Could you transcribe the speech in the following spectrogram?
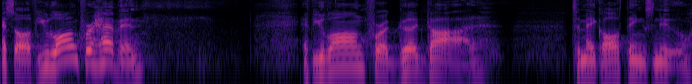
And so if you long for heaven, if you long for a good God to make all things new,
